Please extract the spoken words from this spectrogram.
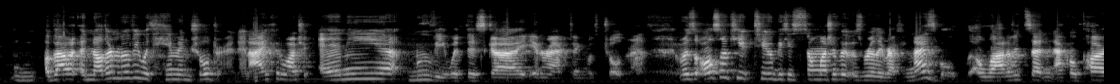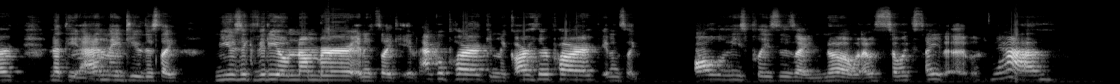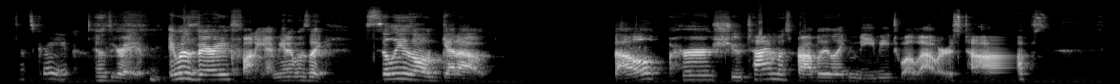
about another movie with him and children, and I could watch any movie with this guy interacting with children. It was also cute too because so much of it was really recognizable. A lot of it's set in Echo Park, and at the end they do this like music video number, and it's like in Echo Park and MacArthur Park, and it's like all of these places I know, and I was so excited. Yeah, that's great. It was great. It was very funny. I mean, it was like silly as all get out. Bell, her shoot time was probably like maybe 12 hours tops.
